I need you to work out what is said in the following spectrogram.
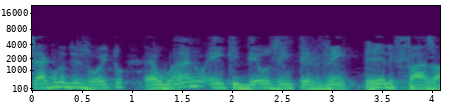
Século XVIII é o ano em que Deus intervém. Ele faz a,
